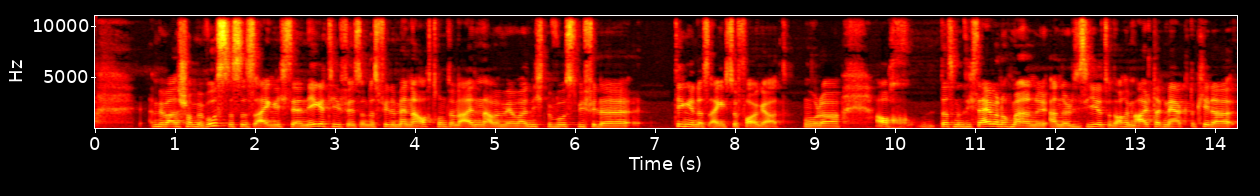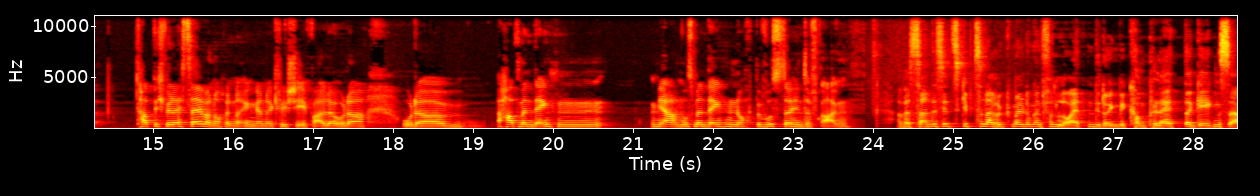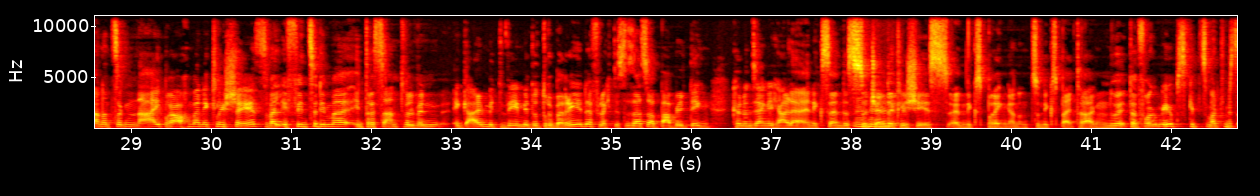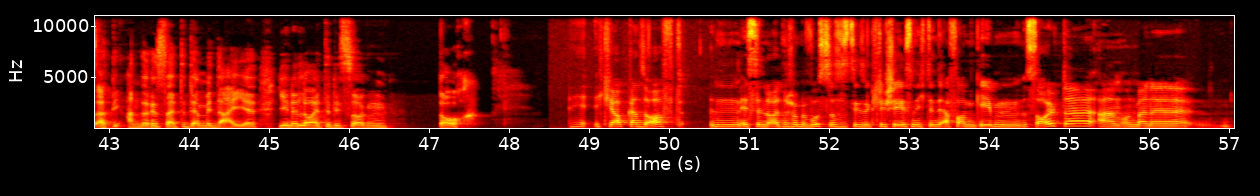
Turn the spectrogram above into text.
mir war schon bewusst, dass das eigentlich sehr negativ ist und dass viele Männer auch darunter leiden, aber mir war nicht bewusst, wie viele Dinge das eigentlich zur Folge hat. Oder auch, dass man sich selber nochmal analysiert und auch im Alltag merkt, okay, da tappe ich vielleicht selber noch in irgendeine Klischeefalle oder, oder hat mein Denken, ja, muss mein Denken noch bewusster hinterfragen. Aber sind das jetzt, gibt es da Rückmeldungen von Leuten, die da irgendwie komplett dagegen sind und sagen, na, ich brauche meine Klischees, weil ich finde es halt immer interessant, weil wenn, egal mit wem ich darüber rede, vielleicht ist das auch so ein Bubble-Ding, können sie eigentlich alle einig sein, dass so mhm. Gender-Klischees äh, nichts bringen und zu nichts beitragen. Nur dann frage ich mich, ob es gibt manchmal auch die andere Seite der Medaille, jene Leute, die sagen, doch. Ich glaube ganz oft, ist den Leuten schon bewusst, dass es diese Klischees nicht in der Form geben sollte. Ähm, und meine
